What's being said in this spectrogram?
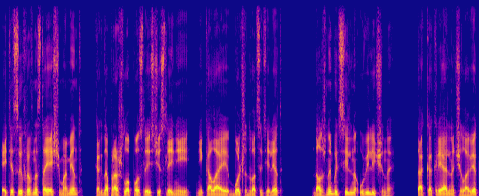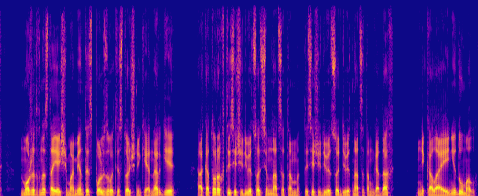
Эти цифры в настоящий момент, когда прошло после исчислений Николая больше 20 лет, должны быть сильно увеличены, так как реально человек может в настоящий момент использовать источники энергии, о которых в 1917-1919 годах Николай и не думал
